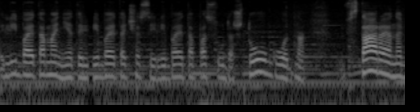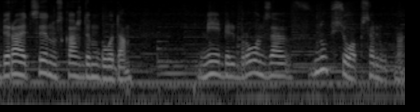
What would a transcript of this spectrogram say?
Либо это монеты, либо это часы, либо это посуда, что угодно. Старая набирает цену с каждым годом. Мебель, бронза, ну все абсолютно.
